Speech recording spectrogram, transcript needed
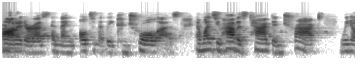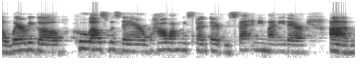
monitor us and then ultimately control us. And once you have us tagged and tracked, we know where we go, who else was there, how long we spent there, if we spent any money there. Um,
